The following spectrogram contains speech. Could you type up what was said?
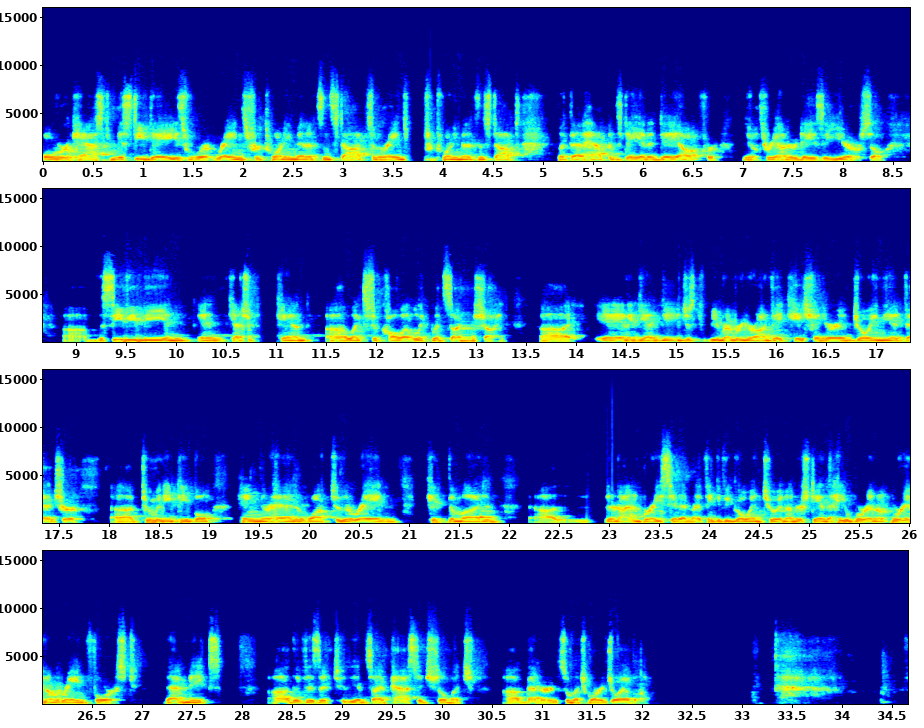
overcast, misty days where it rains for 20 minutes and stops and rains for 20 minutes and stops, but that happens day in and day out for you know 300 days a year. So uh, the CVB and, and Ketchikan uh, likes to call it liquid sunshine. Uh, and again, you just remember you're on vacation, you're enjoying the adventure. Uh, too many people hang their head and walk to the rain, kick the mud, and uh, they're not embracing it. And I think if you go into it and understand that, hey, we're in a we're in a rainforest, that makes uh, the visit to the Inside Passage so much uh, better and so much more enjoyable.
